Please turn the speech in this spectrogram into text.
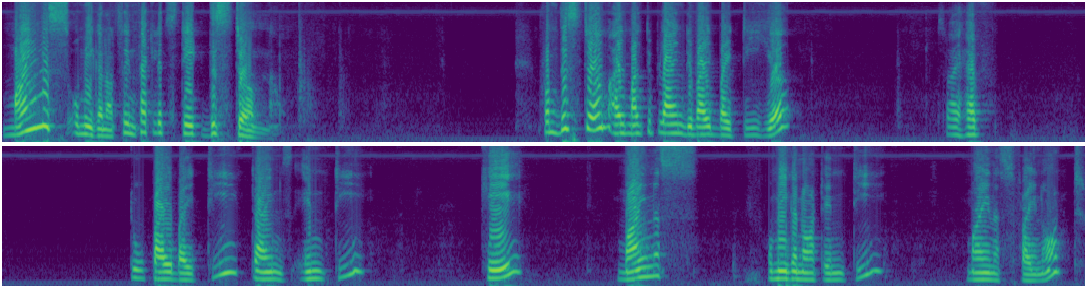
minus omega naught. So, in fact, let us take this term now. From this term, I will multiply and divide by t here. So, I have 2 pi by t times n t k minus omega naught n t minus phi naught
